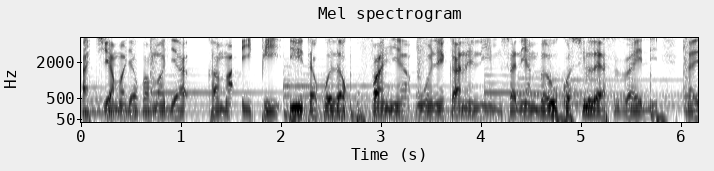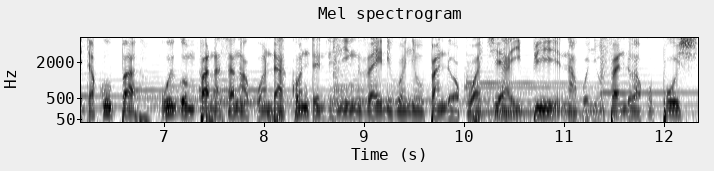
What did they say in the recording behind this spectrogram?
achia moja kwa moja kama ep hii itakuweza kufanya uonekane ni msanii ambaye uko serious zaidi na itakupa wigo mpana sana wa kuandaa content nyingi zaidi kwenye upande wa kuachia ep na kwenye upande wa kupush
